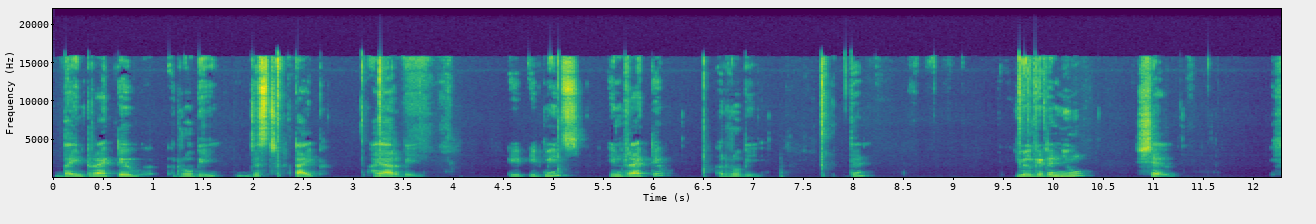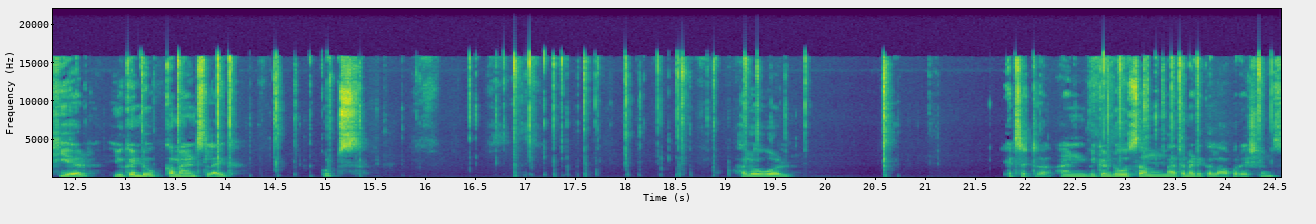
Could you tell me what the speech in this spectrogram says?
the interactive Ruby, just type IRB. It, it means interactive Ruby. Then you will get a new shell. Here you can do commands like puts hello world etc and we can do some mathematical operations.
